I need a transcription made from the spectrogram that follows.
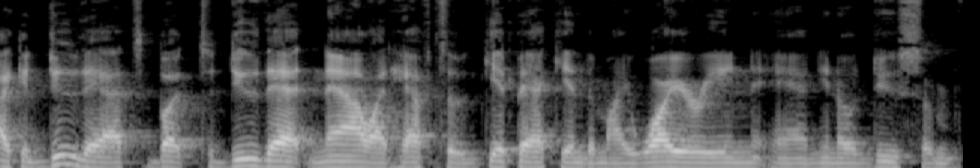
I could do that, but to do that now, I'd have to get back into my wiring and, you know, do some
